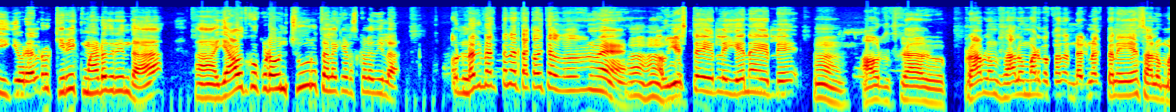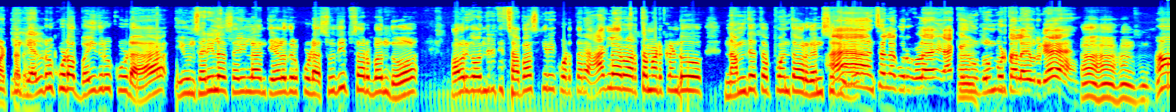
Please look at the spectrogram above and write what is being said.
ಈಗ ಇವ್ರೆಲ್ರು ಕಿರಿಕ್ ಮಾಡೋದ್ರಿಂದ ಯಾವ್ದಕ್ಕೂ ಕೂಡ ಒಂದ್ ಚೂರು ತಲೆ ಕೆಡಿಸ್ಕೊಳ್ಳೋದಿಲ್ಲ. ಅವ್ರು ನಗ್ ನಗ್ತಾನೆ ತಗೋಯ್ತಲ್ಲ ಹಾ, ಹಾ. ಅವ್ ಎಷ್ಟೇ ಇರ್ಲಿ ಏನೇ ಇರ್ಲಿ ಹಾ. ಅವ್ರ ಪ್ರಾಬ್ಲಮ್ ಸಾಲ್ವ್ ಮಾಡ್ಬೇಕಂದ್ರೆ ನಗ್ ನಗ್ತಾನೆ ಸಾಲ್ವ್ ಈಗ ಮಾಡ್ತಾರೆ. ಎಲ್ರು ಕೂಡ ಬೈದ್ರು ಕೂಡ ಇವನ್ ಸರಿಲ್ಲ ಸರಿಲ್ಲ ಅಂತ ಹೇಳಿದ್ರು ಕೂಡ ಸುದೀಪ್ ಸರ್ ಬಂದು ಅವ್ರಿಗೆ ಒಂದ್ ರೀತಿ ಸಭಾಸ್ಕಿರಿ ಕೊಡ್ತಾರೆ. ಆಗ್ಲೇ ಅವ್ರು ಅರ್ಥ ಮಾಡ್ಕೊಂಡು ನಮ್ದೇ ತಪ್ಪು ಅಂತ ಅವ್ರಿಗೆ ಆ, ಅನ್ಸುದಿಲ್ಲ ಅನ್ಸಲ್ಲ ಗುರುಗಳೇ ಯಾಕೆ ಇವ್ರು ಬಂದ್ಬಿಡ್ತಲ್ಲ ಇವ್ರಿಗೆ? ಹಾ ಹಾ ಹಾ ಹಾ. ಹಾ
